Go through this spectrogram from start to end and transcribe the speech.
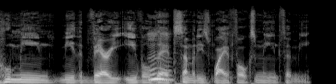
who mean me the very evil Mm-hmm. that some of these white folks mean for me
